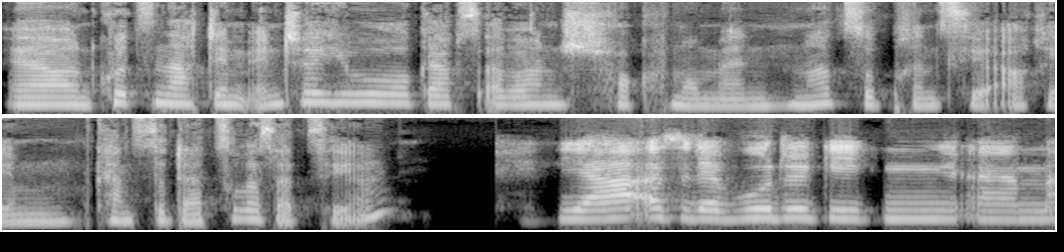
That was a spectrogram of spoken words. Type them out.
Ja, und kurz nach dem Interview gab es aber einen Schockmoment ne, zu Prinz Joachim. Kannst du dazu was erzählen? Ja, also der wurde gegen ähm,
